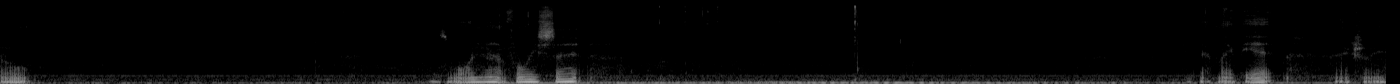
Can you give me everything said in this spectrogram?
No. One not fully set? I think that might be it, actually.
